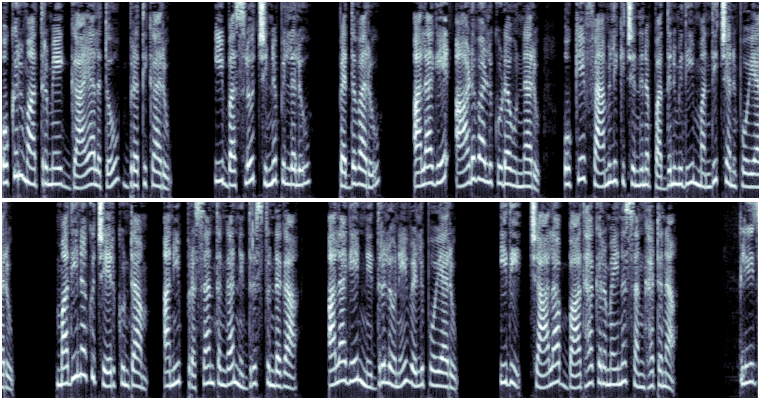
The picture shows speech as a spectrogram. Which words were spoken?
ఒకరు మాత్రమే గాయాలతో బ్రతికారు. ఈ బస్లో చిన్నపిల్లలు పెద్దవారు అలాగే ఆడవాళ్ళు కూడా ఉన్నారు. ఒకే ఫ్యామిలీకి చెందిన పద్దెనిమిది మంది చనిపోయారు. మదీనాకు చేరుకుంటాం అని ప్రశాంతంగా నిద్రిస్తుండగా అలాగే నిద్రలోనే వెళ్ళిపోయారు. ఇది చాలా బాధాకరమైన సంఘటన. Please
